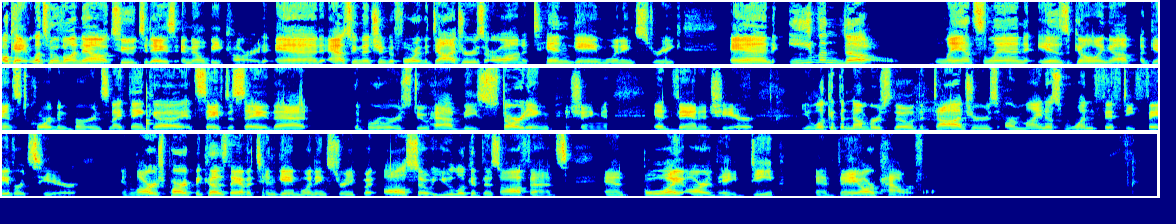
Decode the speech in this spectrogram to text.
Okay, let's move on now to today's MLB card. And as we mentioned before, the Dodgers are on a 10 game winning streak. And even though Lance Lynn is going up against Corbin Burnes, and I think uh, it's safe to say that the Brewers do have the starting pitching advantage here. You look at the numbers, though, the Dodgers are minus 150 favorites here, in large part because they have a 10 game winning streak, but also you look at this offense, and boy, are they deep and they are powerful.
